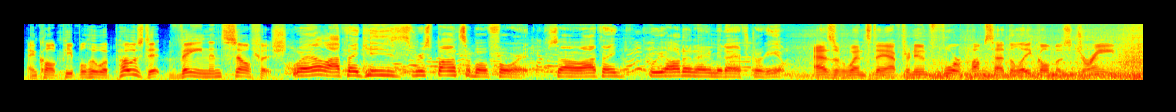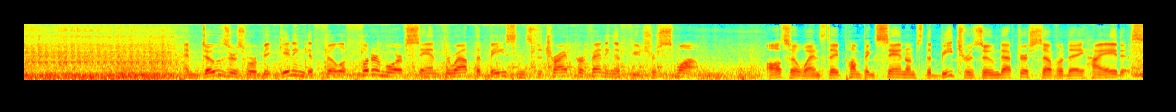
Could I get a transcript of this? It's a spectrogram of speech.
and called people who opposed it vain and selfish. Well, I think he's responsible for it, so I think we ought to name it after him. As of Wednesday afternoon, four pumps had the lake almost drained and dozers were beginning to fill a foot or more of sand throughout the basins to try preventing a future swamp. Also Wednesday, pumping sand onto the beach resumed after a several day hiatus.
